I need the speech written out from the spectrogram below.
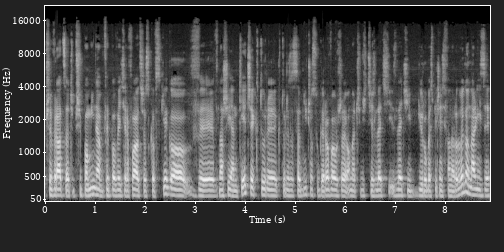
przywraca, czy przypomina wypowiedź Rafała Trzaskowskiego w, w naszej ankiecie, który, który zasadniczo sugerował, że on oczywiście zleci, zleci Biuru Bezpieczeństwa Narodowego analizy,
